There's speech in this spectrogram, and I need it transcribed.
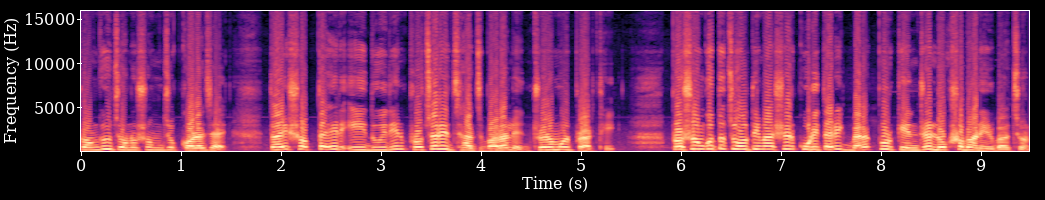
সঙ্গেও জনসংযোগ করা যায়। তাই সপ্তাহের এই দুই দিন প্রচারের ঝাঁজ বাড়ালেন তৃণমূল প্রার্থী। প্রসঙ্গত চলতি মাসের কুড়ি তারিখ ব্যারাকপুর কেন্দ্রে লোকসভা নির্বাচন।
